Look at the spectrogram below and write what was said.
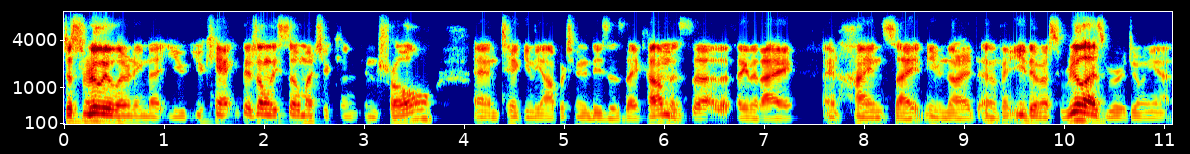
just really learning that you you can't. There's only so much you can control, and taking the opportunities as they come is the the thing that I, in hindsight, even though I, don't think either of us realized we were doing it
